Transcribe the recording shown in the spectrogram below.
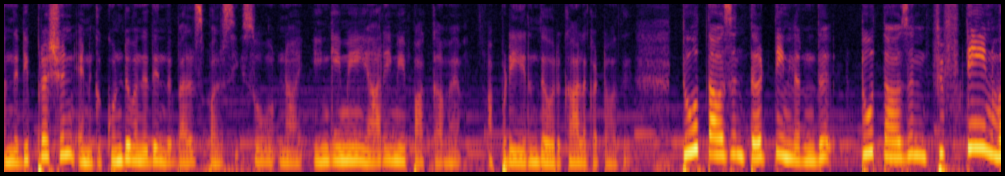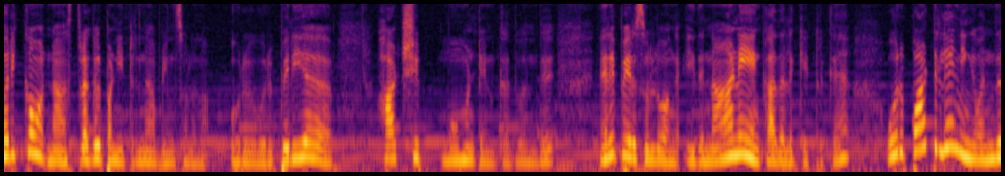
அந்த டிப்ரெஷன் எனக்கு கொண்டு வந்தது இந்த பெல்ஸ் பல்சி ஸோ நான் எங்கேயுமே யாரையுமே பார்க்காம அப்படியே இருந்த ஒரு காலகட்டம் அது. டூ தௌசண்ட் தேர்ட்டீன்லேருந்து டூ தௌசண்ட் ஃபிஃப்டீன் வரைக்கும் நான் ஸ்ட்ரகிள் பண்ணிட்டு இருந்தேன் அப்படின்னு சொல்லலாம். ஒரு ஒரு பெரிய ஹார்ட்ஷிப் மூமெண்ட் எனக்கு அது வந்து. நிறைய பேர் சொல்லுவாங்க இதை நானே என் காதலை கேட்டிருக்கேன். ஒரு பாட்டிலே நீங்கள் வந்து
